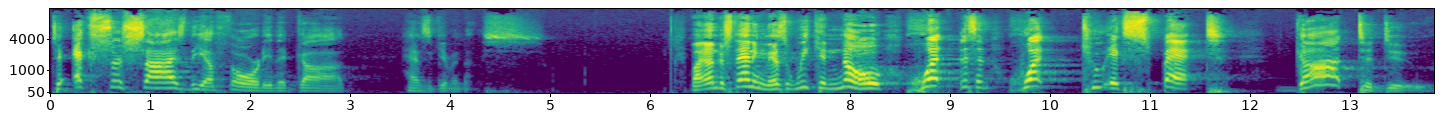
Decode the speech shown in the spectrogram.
to exercise the authority that God has given us? By understanding this, we can know what, listen, what to expect God to do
